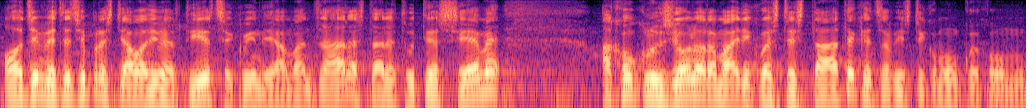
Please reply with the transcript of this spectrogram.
Oggi invece ci prestiamo a divertirci, quindi a mangiare, a stare tutti assieme a conclusione oramai di quest'estate che ci ha visti comunque come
